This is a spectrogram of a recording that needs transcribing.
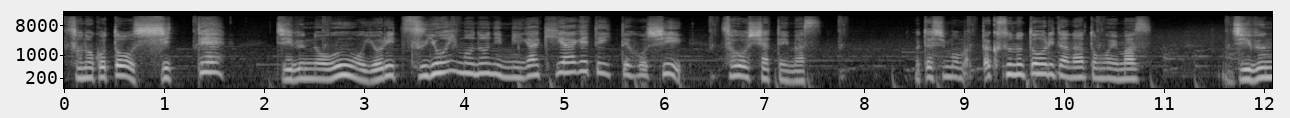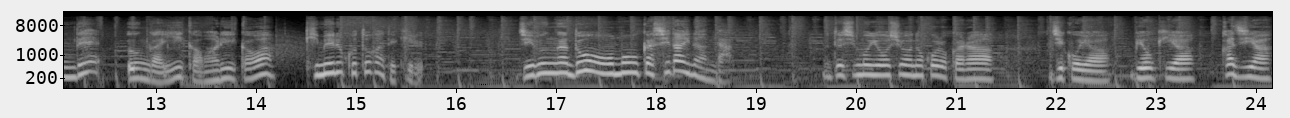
そのことを知って自分の運をより強いものに磨き上げていってほしい。そうおっしゃっています。私も全くその通りだなと思います。自分で運がいいか悪いかは決めることができる。自分がどう思うか次第なんだ。私も幼少の頃から事故や病気や火事や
